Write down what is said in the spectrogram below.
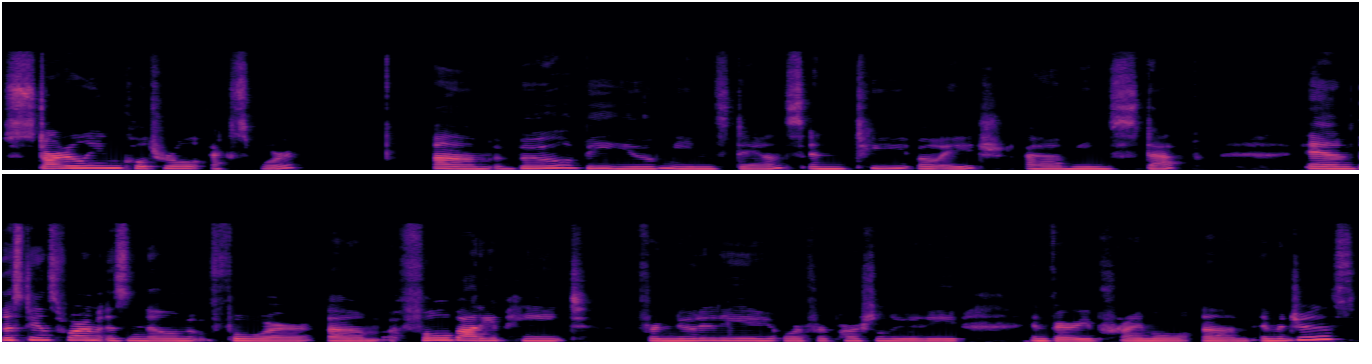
startling cultural export. Um, Bu, B-U, means dance, and T-O-H uh, means step. And this dance form is known for um, full body paint, for nudity or for partial nudity and very primal um, images.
